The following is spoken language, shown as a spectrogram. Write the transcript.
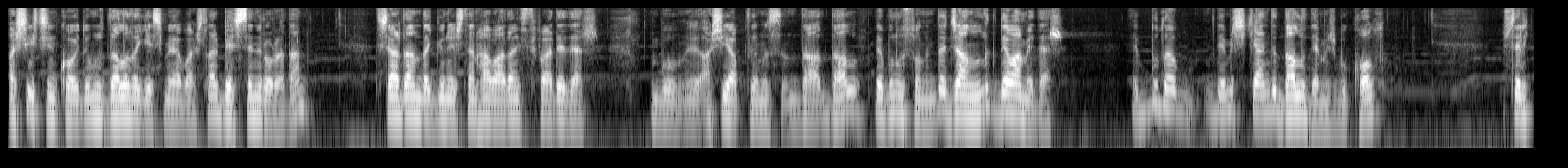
aşı için koyduğumuz dala da geçmeye başlar. Beslenir oradan. Dışarıdan da güneşten, havadan istifade eder. Bu e, aşı yaptığımız dal, dal ve bunun sonunda canlılık devam eder. E, bu da demiş kendi dalı demiş bu kol. Üstelik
